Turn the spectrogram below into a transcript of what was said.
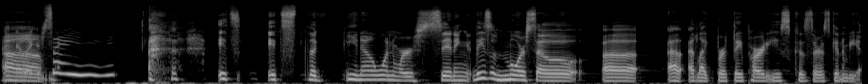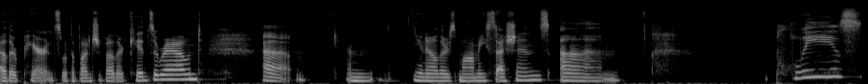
I know what Um, you're saying. it's it's the you know when we're sitting these are more so uh at, at like birthday parties because there's going to be other parents with a bunch of other kids around um and you know there's mommy sessions um please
